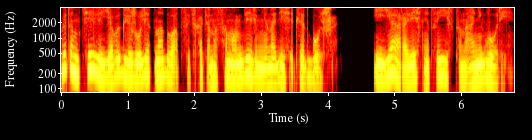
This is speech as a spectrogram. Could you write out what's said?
В этом теле я выгляжу лет на двадцать, хотя на самом деле мне на десять лет больше. И я ровесница Истона, а не Глории.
